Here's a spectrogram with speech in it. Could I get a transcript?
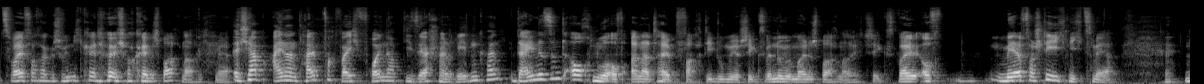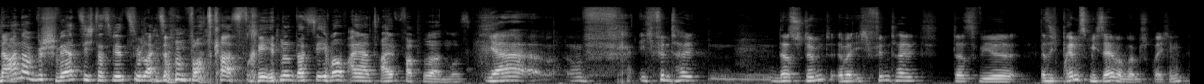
zweifacher Geschwindigkeit höre ich auch keine Sprachnachricht mehr. Ich habe eineinhalbfach, weil ich Freunde habe, die sehr schnell reden können. Deine sind auch nur auf anderthalbfach, die du mir schickst, wenn du mir meine Sprachnachricht schickst. Weil auf mehr verstehe ich nichts mehr. Nana beschwert sich, dass wir zu langsam im Podcast reden und dass sie immer auf eineinhalbfach hören muss. Ja, ich finde halt, das stimmt, aber ich finde halt, dass wir, also ich bremse mich selber beim Sprechen.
